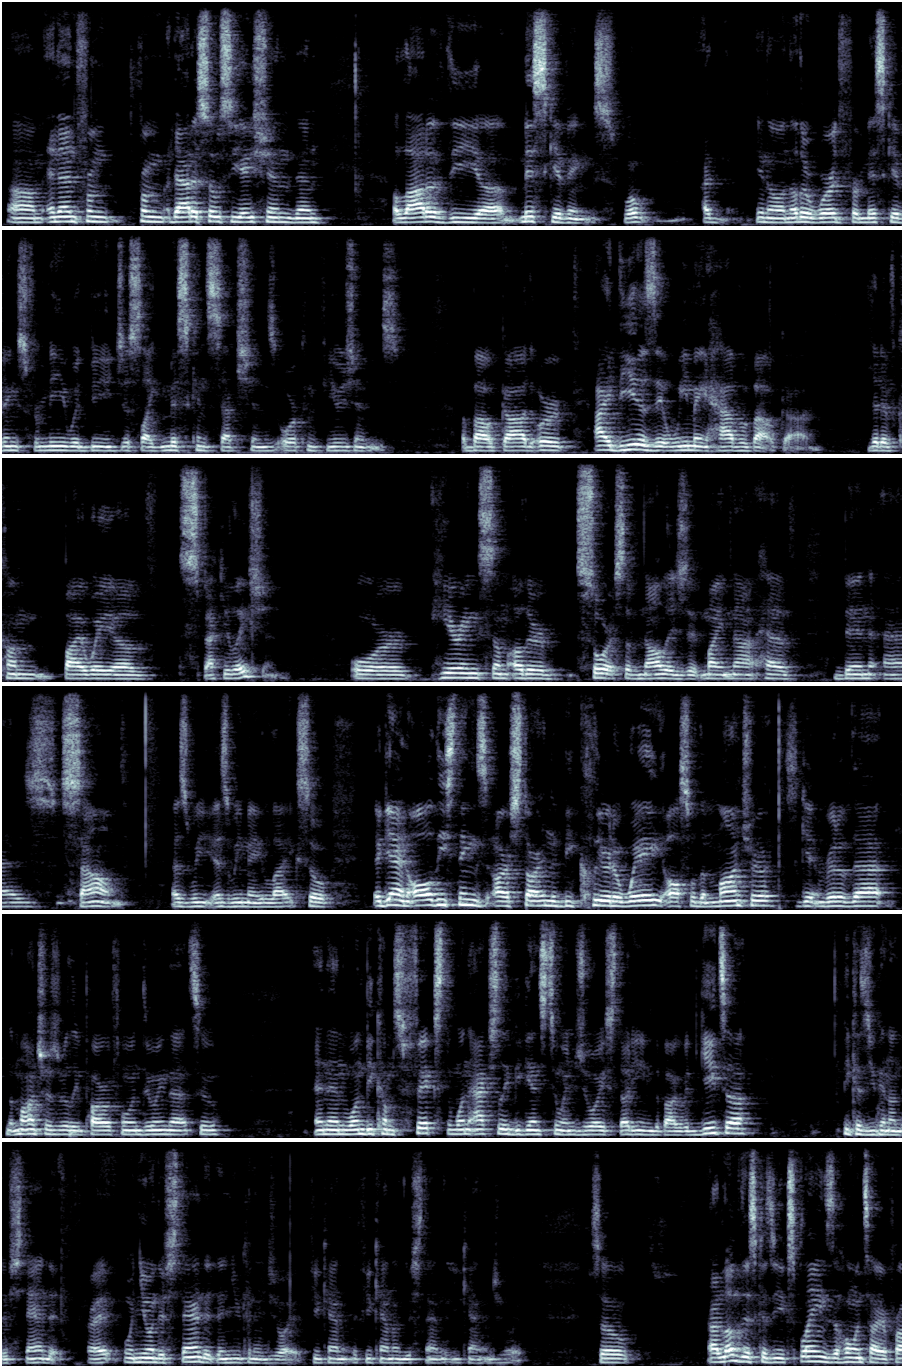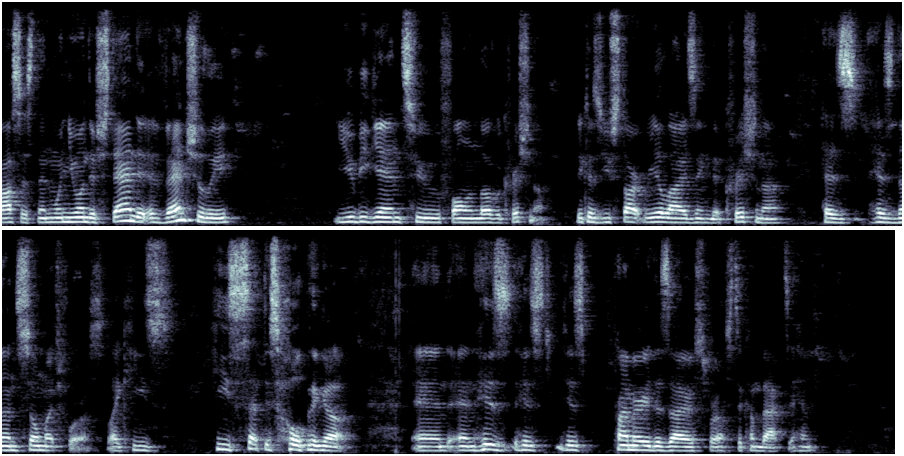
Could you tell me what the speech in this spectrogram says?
Um, and then from from that association, then a lot of the uh, misgivings. Well, I, you know, another word for misgivings for me would be just like misconceptions or confusions about God or ideas that we may have about God that have come by way of speculation or hearing some other source of knowledge that might not have been as sound. as we as we may like. So again, all these things are starting to be cleared away. Also, the mantra is getting rid of that. The mantra is really powerful in doing that too. And then one becomes fixed. One actually begins to enjoy studying the Bhagavad Gita because you can understand it, right? When you understand it, then you can enjoy it. If you can, if you can't understand it, you can't enjoy it. So I love this because he explains the whole entire process. Then when you understand it, eventually you begin to fall in love with Krishna because you start realizing that Krishna has has done so much for us. Like he's he's set this whole thing up, and and his his his primary desire is for us to come back to him.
